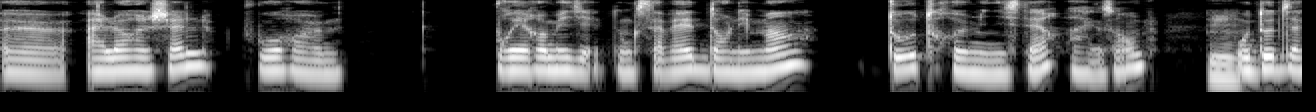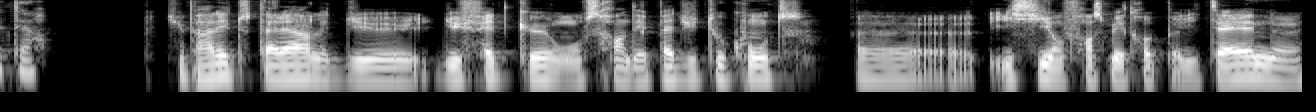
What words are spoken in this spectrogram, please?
à leur échelle pour y remédier. Donc ça va être dans les mains d'autres ministères, par exemple, mmh. ou d'autres acteurs. Tu parlais tout à l'heure du, du fait qu'on ne se rendait pas du tout compte euh, ici en France métropolitaine,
